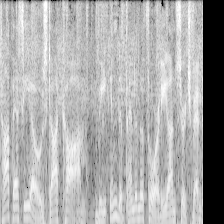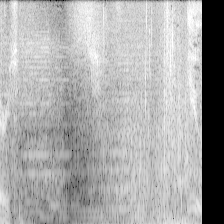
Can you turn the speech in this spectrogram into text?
TopSEOs.com, the independent authority on search vendors. You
